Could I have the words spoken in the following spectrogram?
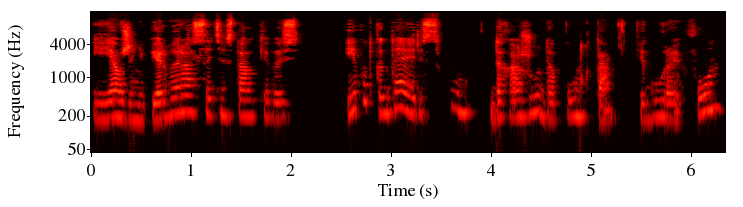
И я уже не первый раз с этим сталкиваюсь. И вот когда я рисую, дохожу до пункта фигура и фон,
